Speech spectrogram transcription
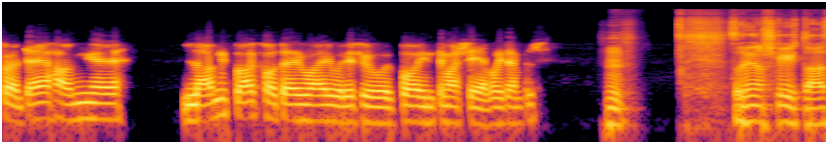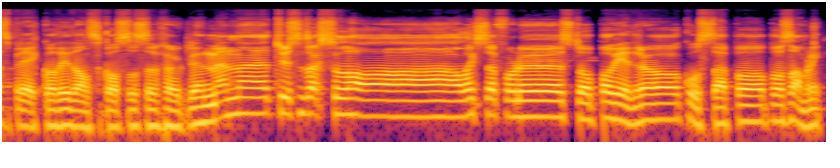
følte jeg jeg hang langt bak at jeg gjorde i fjor på Intimarché f.eks. Så de norske gutta er spreke, og de danske også, selvfølgelig. Men uh, tusen takk skal du ha, Alex. Så får du stå på videre og kose deg på, på samling.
